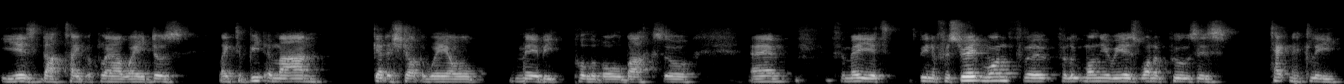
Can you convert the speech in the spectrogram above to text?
he is that type of player where he does like to beat a man, get a shot away, or maybe pull the ball back. So um, for me, it's it's been a frustrating one for for Luke Molyneux. He is one of Pools' technically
